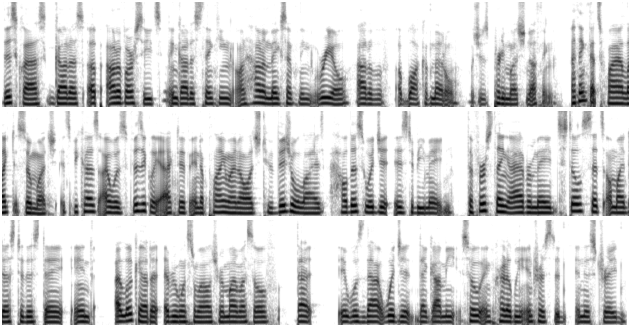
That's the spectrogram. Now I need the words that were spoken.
This class got us up out of our seats and got us thinking on how to make something real out of a block of metal, which is pretty much nothing. I think that's why I liked it so much. It's because I was physically active and applying my knowledge to visualize how this widget is to be made. The first thing I ever made still sits on my desk to this day, and I look at it every once in a while to remind myself that it was that widget that got me so incredibly interested in this trade.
